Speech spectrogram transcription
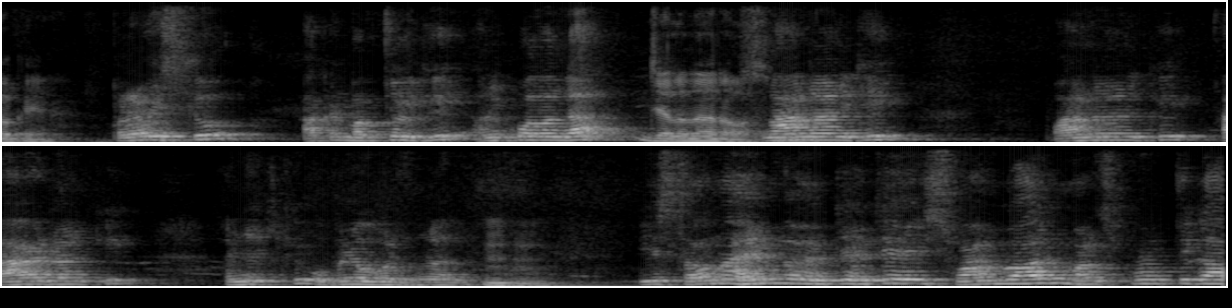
ఓకే. ప్రవహిస్తూ అక్కడ భక్తులకి అనుకూలంగా జలధార వస్తుంది. స్నానానికి పానానికి తాగడానికి అన్నిటికీ ఉపయోగపడుతున్నారు. ఈ స్తవమహిమ ఏంటంటే ఈ స్వామివారు మనస్ఫూర్తిగా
